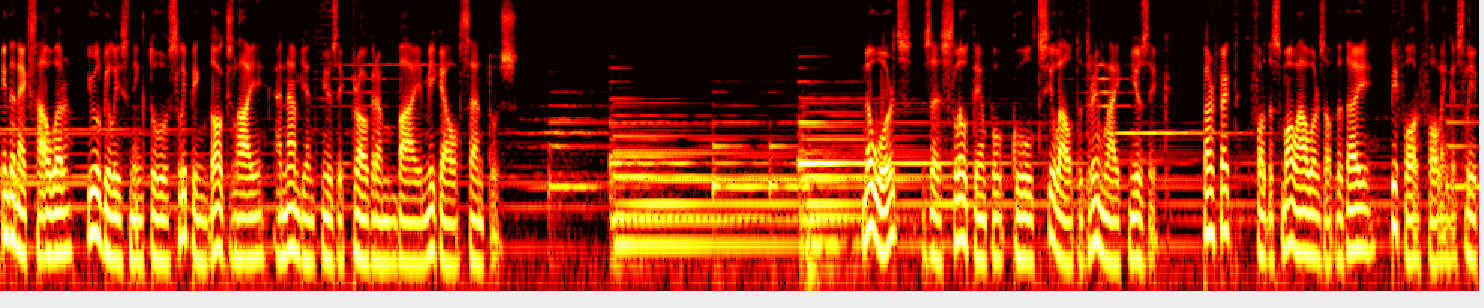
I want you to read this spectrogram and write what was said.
In the next hour, you will be listening to Sleeping Dogs Lie, an ambient music program by Miguel Santos. No words, the slow tempo, cool, chill out, dreamlike music. Perfect for the small hours of the day before falling asleep.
